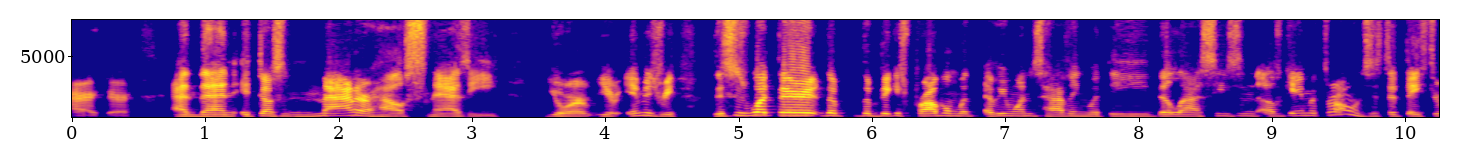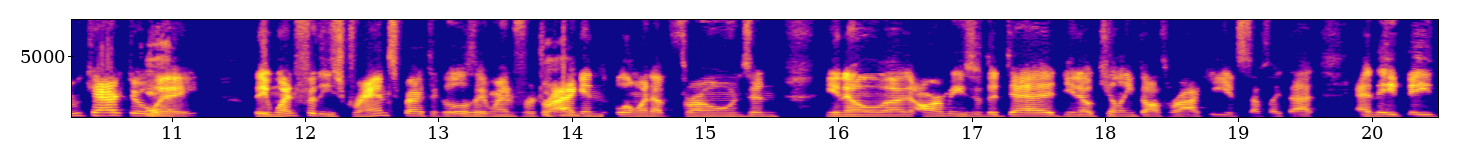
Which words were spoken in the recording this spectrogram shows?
character. And then it doesn't matter how snazzy your your imagery. This is what they're the, the biggest problem with everyone's having with the the last season of game of thrones is that they threw character away they went for these grand spectacles they went for Yeah. dragons blowing up thrones and you know uh, armies of the dead you know killing dothraki and stuff like that and they they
